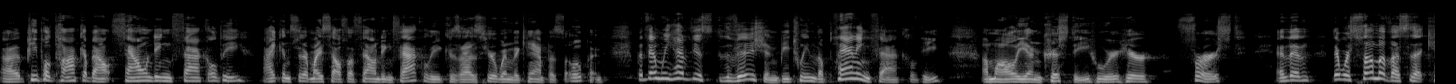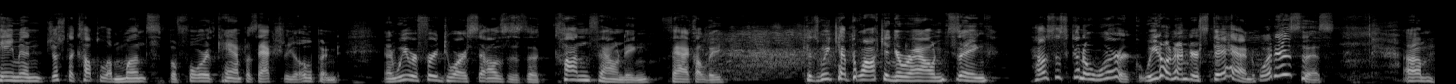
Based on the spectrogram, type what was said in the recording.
Uh, people talk about founding faculty. I consider myself a founding faculty because I was here when the campus opened. But then we had this division between the planning faculty, Amalia and Christy, who were here first, and then there were some of us that came in just a couple of months before the campus actually opened, and we referred to ourselves as the confounding faculty because we kept walking around saying, how's this going to work? We don't understand. What is this? Um,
